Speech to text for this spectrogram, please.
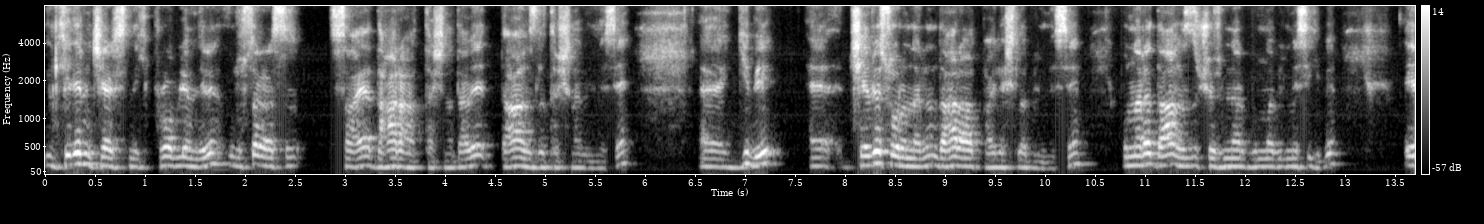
ülkelerin içerisindeki problemlerin uluslararası sahaya daha rahat taşına ve daha hızlı taşınabilmesi e, gibi e, çevre sorunlarının daha rahat paylaşılabilmesi, bunlara daha hızlı çözümler bulunabilmesi gibi e,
